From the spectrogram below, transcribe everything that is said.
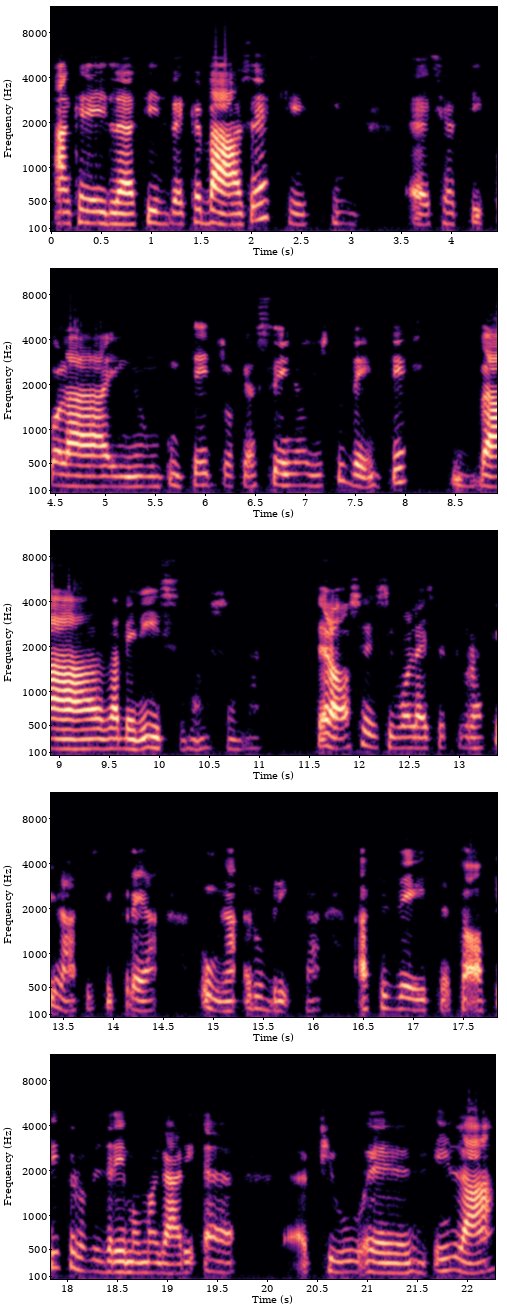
anche il feedback base che eh, si articola in un punteggio che assegno agli studenti va, va benissimo insomma. Però se si vuole essere più raffinati si crea una rubrica update topic lo vedremo magari eh, eh più eh, in là.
